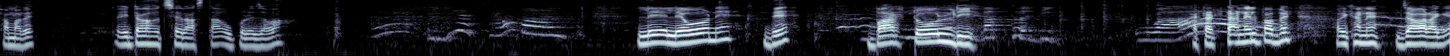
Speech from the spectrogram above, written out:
সামারে। তো এটা হচ্ছে রাস্তা উপরে যাওয়া। লে, লেওনে দে বার্টোলডি। একটা টানেল পাবেন ওইখানে যাওয়ার আগে।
